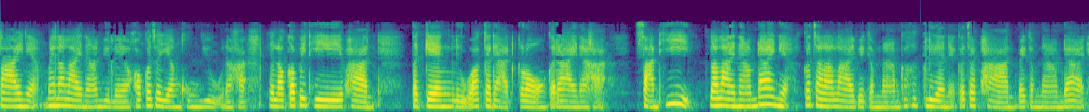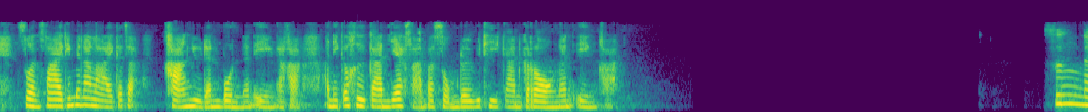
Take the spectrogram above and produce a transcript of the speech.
ทรายเนี่ยไม่ละลายน้ำอยู่แล้วเขาก็จะยังคงอยู่นะคะแล้วเราก็ไปเทผ่านตะแกรงหรือว่ากระดาษกรองก็ได้นะคะ สารที่ละลายน้ำได้เนี่ยก็จะละลายไปกับน้ำก็คือเกลือเนี่ยก็จะผ่านไปกับน้ำได้ ส่วนทรายที่ไม่ละลายก็จะ ค้างอยู่ด้านบนนั่นเองนะคะ อันนี้ก็คือการแยกสารผสมโดยวิธีการกรองนั่นเองค่ะ ซึ่งใน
